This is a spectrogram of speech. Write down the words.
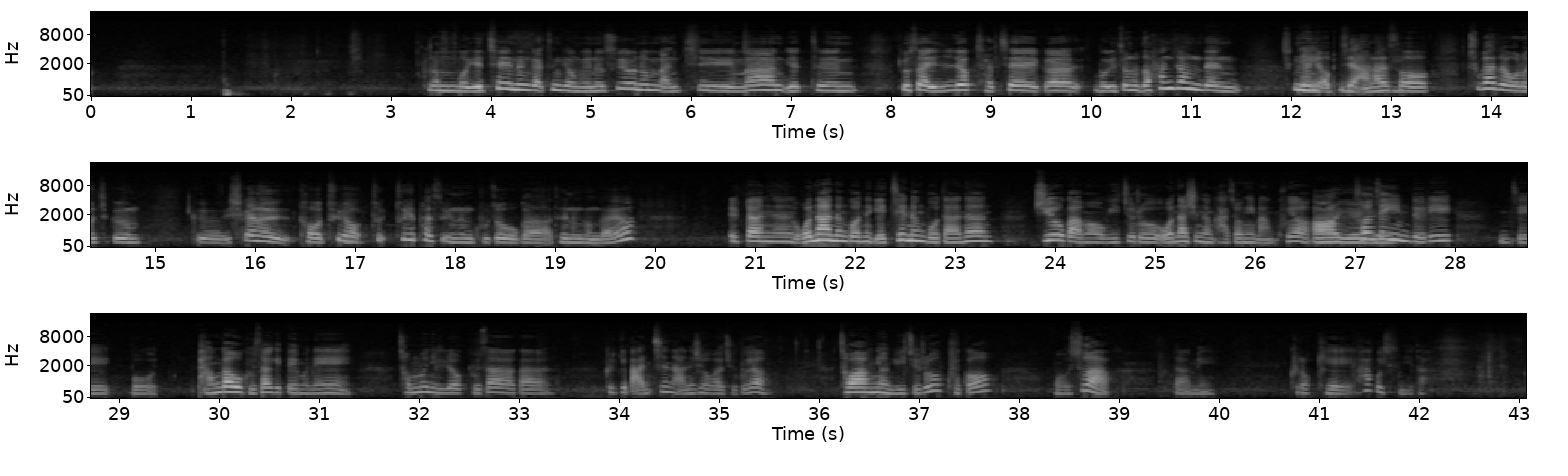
그럼 뭐 예체능 같은 경우에는 수요는 많지만 여튼 교사 인력 자체가 뭐 일정 정도 한정된 측면이 네, 없지 네, 않아서 추가적으로 지금 그 시간을 더 투여, 네. 투, 투입할 수 있는 구조가 되는 건가요? 일단은 원하는 거는 예체능보다는 주요 과목 위주로 원하시는 가정이 많고요. 아, 예. 예. 선생님들이 이제 뭐 방과 후 교사기 때문에 전문 인력 교사가 그렇게 많지는 않으셔가지고요. 저학년 위주로 국어, 뭐 수학, 그다음에 그렇게 하고 있습니다.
